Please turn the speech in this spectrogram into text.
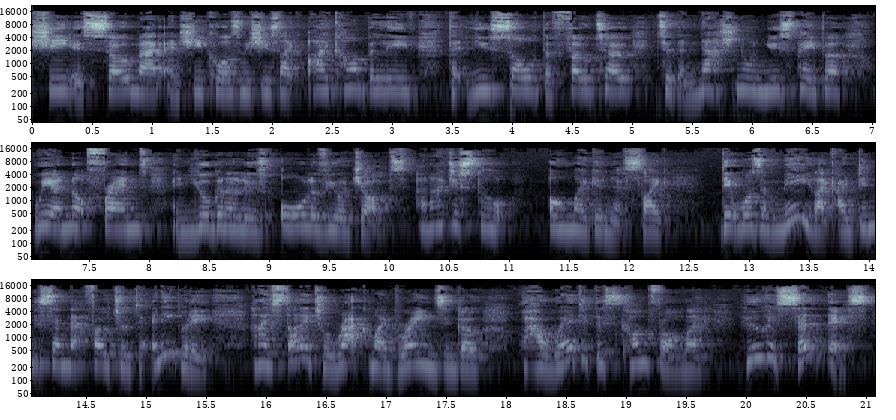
She is so mad and she calls me. She's like, I can't believe that you sold the photo to the national newspaper. We are not friends and you're going to lose all of your jobs. And I just thought, oh my goodness, like, it wasn't me. Like, I didn't send that photo to anybody. And I started to rack my brains and go, wow, where did this come from? Like, who has sent this?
